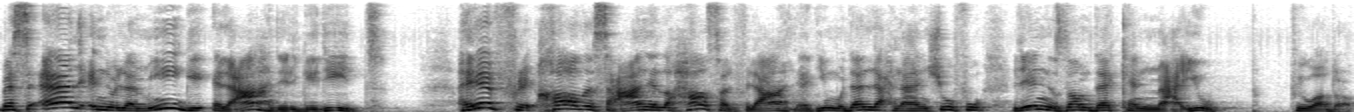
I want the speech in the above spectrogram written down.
بس قال إنه لما يجي العهد الجديد هيفرق خالص عن اللي حصل في العهد القديم وده اللي إحنا هنشوفه ليه النظام ده كان معيوب في وضعه.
